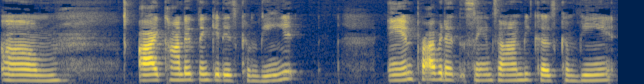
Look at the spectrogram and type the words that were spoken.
Um I kind of think it is convenient and private at the same time because convenient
